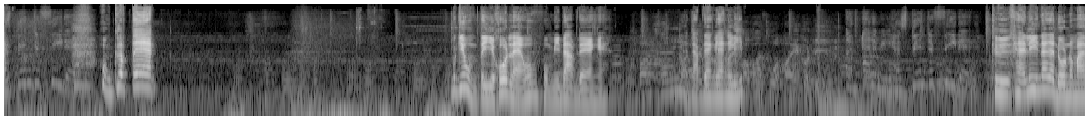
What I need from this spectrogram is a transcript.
ก ผมเกือบแตก เมื่อกี้ผมตีโคตรแรงว่าผมมีดาบแดงไงบาบแดงแรงฤทธิ์ชาวบ้านทั่วไปก็ดีเหมือนกัน An enemy has been defeated. คือแครี่น่าจะโดนประมาณ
